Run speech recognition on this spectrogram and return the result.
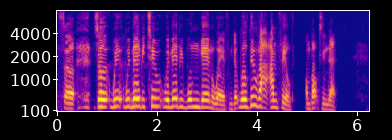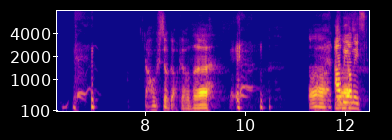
so, so we we may be two, we may be one game away from. do- We'll do that at Anfield on Boxing Day. Oh, we've still got to go there. Oh, I'll be honest.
